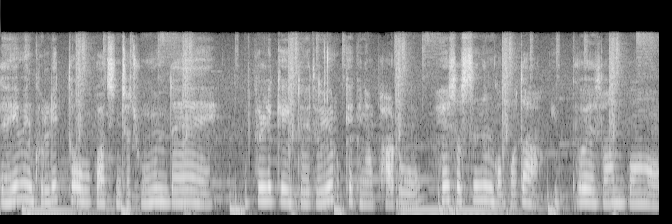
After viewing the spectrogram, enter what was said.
네이밍 glitter가 진짜 좋은데 어플리케이터에서 이렇게 그냥 바로 해서 쓰는 것보다 입구에서 한번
